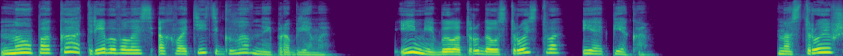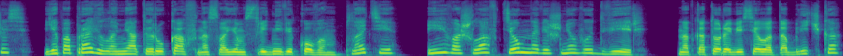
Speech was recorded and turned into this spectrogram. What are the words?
Но пока требовалось охватить главные проблемы. Ими было трудоустройство и опека. Настроившись, я поправила мятый рукав на своем средневековом платье и вошла в темно-вишневую дверь, над которой висела табличка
